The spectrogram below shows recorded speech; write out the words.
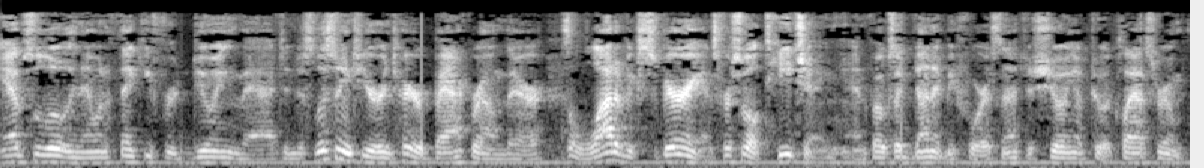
Absolutely, and I want to thank you for doing that. And just listening to your entire background there, it's a lot of experience. First of all, teaching, and folks, I've done it before. It's not just showing up to a classroom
